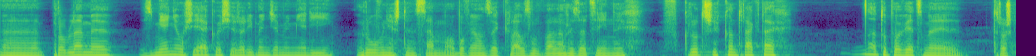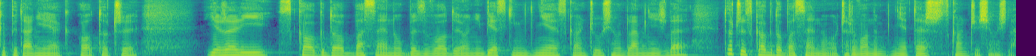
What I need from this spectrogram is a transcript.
e, problemy zmienią się jakoś, jeżeli będziemy mieli również ten sam obowiązek klauzul waloryzacyjnych w krótszych kontraktach? No to powiedzmy troszkę pytanie jak o to, czy jeżeli skok do basenu bez wody o niebieskim dnie skończył się dla mnie źle, to czy skok do basenu o czerwonym dnie też skończy się źle?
